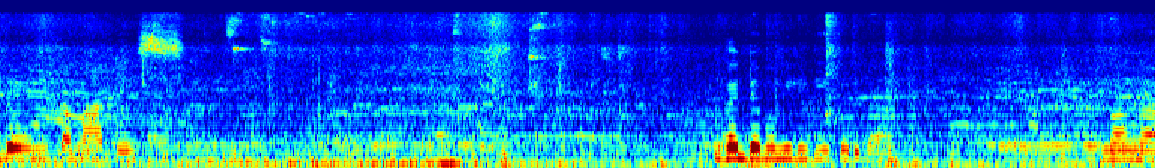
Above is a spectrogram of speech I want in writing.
Then, kamatis. Ang ganda mamili dito, di ba? Mga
